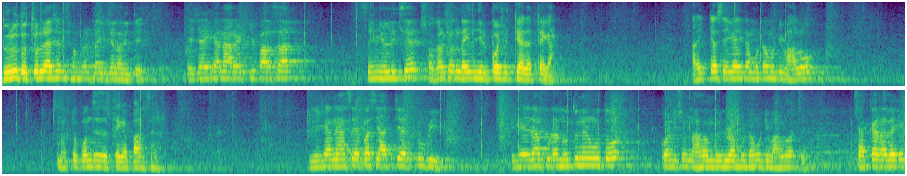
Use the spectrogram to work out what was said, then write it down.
দ্রুত চলে আসেন সম্রাট বাইক গ্যালারিতে। এই যে এখানে আরও একটি পালসার সিঙ্গেল ডিক্সের সকাল সন্ধ্যা ইঞ্জিন পঁয়ষট্টি হাজার টাকা। আরেকটা সেই গাড়িটা মোটামুটি ভালো। মাত্র পঞ্চাশ হাজার টাকা পালসার। এখানে আছে অ্যাপাসি আটটি আর টুবি এটা পুরো নতুনের মতো কন্ডিশন আলহামদুলিল্লাহ মোটামুটি ভালো আছে। চাক্কাটা দেখেন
